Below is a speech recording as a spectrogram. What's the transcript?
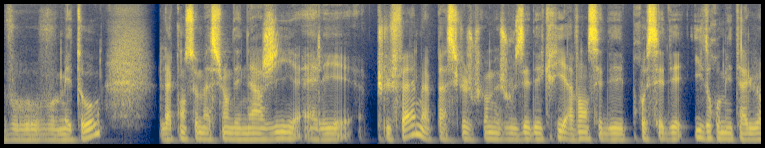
vos métaux. La consommation d'énergie, elle est plus faible parce que, comme je vous ai décrit avant, c'est des procédés hydrométallurgiques.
